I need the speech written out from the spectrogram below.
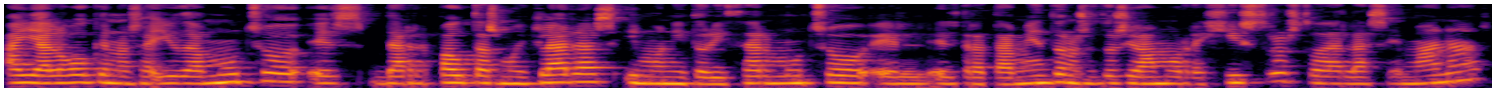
hay algo que nos ayuda mucho, es dar pautas muy claras y monitorizar mucho el, tratamiento. Nosotros llevamos registros todas las semanas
